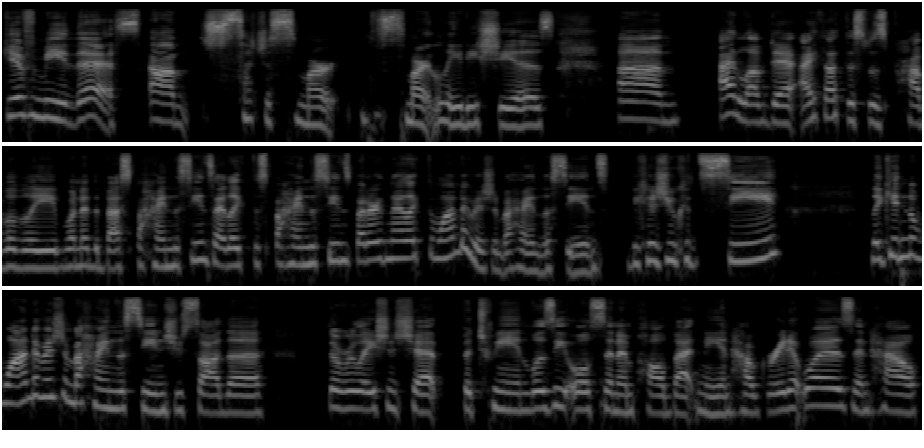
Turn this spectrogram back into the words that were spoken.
Give me this." Um such a smart smart lady she is. Um I loved it. I thought this was probably one of the best behind the scenes. I like this behind the scenes better than I like the WandaVision behind the scenes because you could see like in the WandaVision behind the scenes you saw the the relationship between Lizzie Olsen and Paul Bettany and how great it was and how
